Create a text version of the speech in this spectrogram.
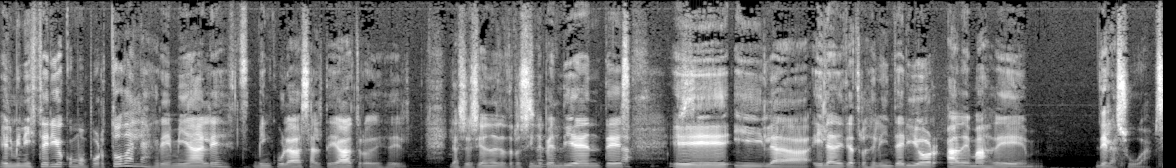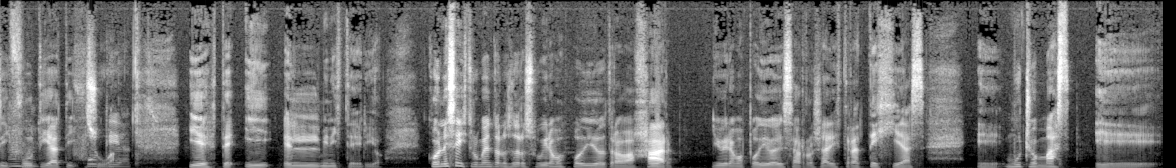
el ministerio como por todas las gremiales vinculadas al teatro, desde la Asociación de Teatros Independientes eh, y, la, y la de Teatros del Interior, además de, de la SUA, sí, FUTIAT y SUA. Y, este, y el ministerio. Con ese instrumento nosotros hubiéramos podido trabajar y hubiéramos podido desarrollar estrategias eh, mucho más eh,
